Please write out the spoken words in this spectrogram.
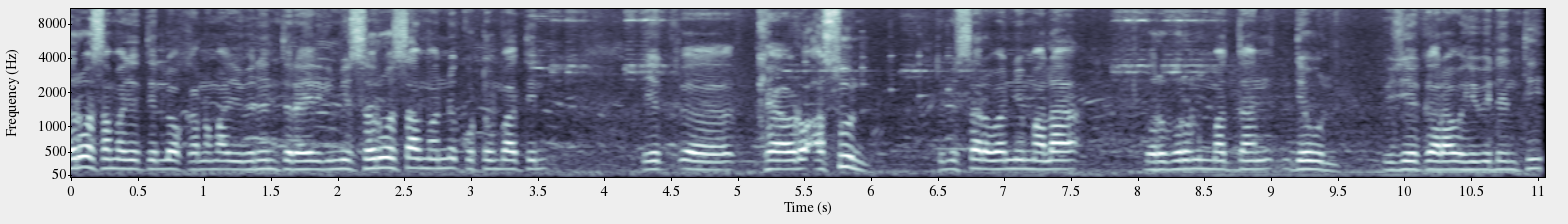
सर्व समाजातील लोकांना माझी विनंती राहील की मी सर्वसामान्य कुटुंबातील एक खेळाडू असून तुम्ही सर्वांनी मला भरभरून मतदान देऊन विजय करावं ही विनंती.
